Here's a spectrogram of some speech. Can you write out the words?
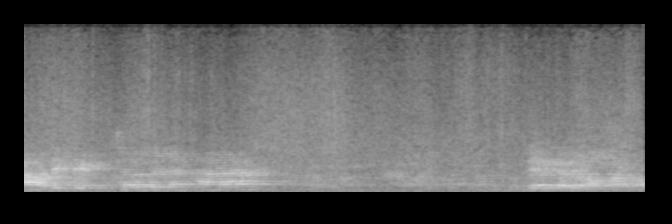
อ้าวเด็กๆเชิญเลยนะคะ เดี๋ยวเดี๋ยวเราเข้าไป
